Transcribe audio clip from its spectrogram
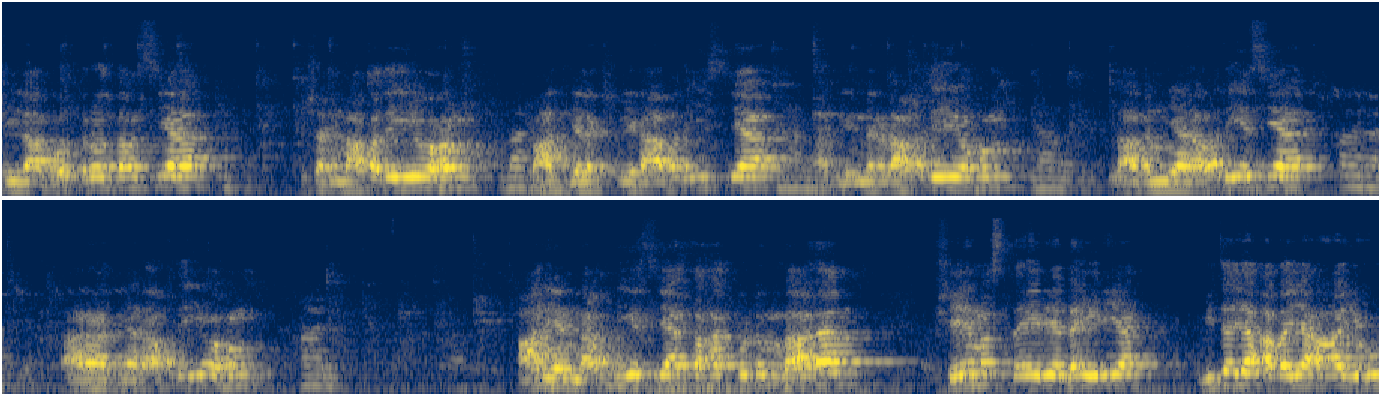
शिलागोत्रोद्भवस्य విషన్నాపదయోహం భాగ్యలక్ష్మీ నాపదయస్య భాగేంద్ర నాపదయోహం లావణ్య నాపదయస్య ఆరాధ్య నాపదయోహం ఆర్యన్ నాపదయస్య సహ కుటుంబానాం క్షేమస్థైర్య ధైర్య విజయ అవయ ఆయు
